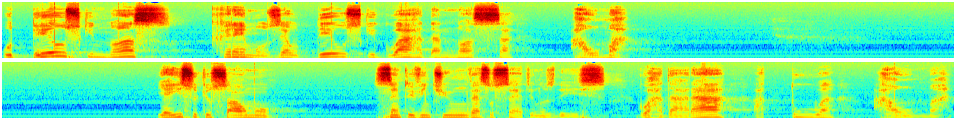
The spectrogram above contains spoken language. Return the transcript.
O Deus que nós cremos é o Deus que guarda a nossa alma. E é isso que o Salmo 121, verso 7 nos diz: guardará a tua alma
